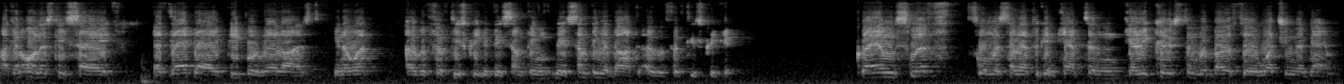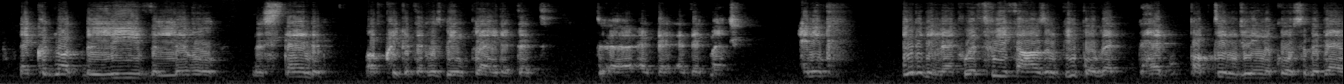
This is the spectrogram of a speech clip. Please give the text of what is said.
I can honestly say that that day people realised, you know what, over 50s cricket, there's something, there's something about over 50s cricket. Graeme Smith, former South African captain, Gary Kirsten were both there watching the game. They could not believe the level, the standard of cricket that was being played at that uh, at, that, at that match. And included in that were 3,000 people that had popped in during the course of the day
